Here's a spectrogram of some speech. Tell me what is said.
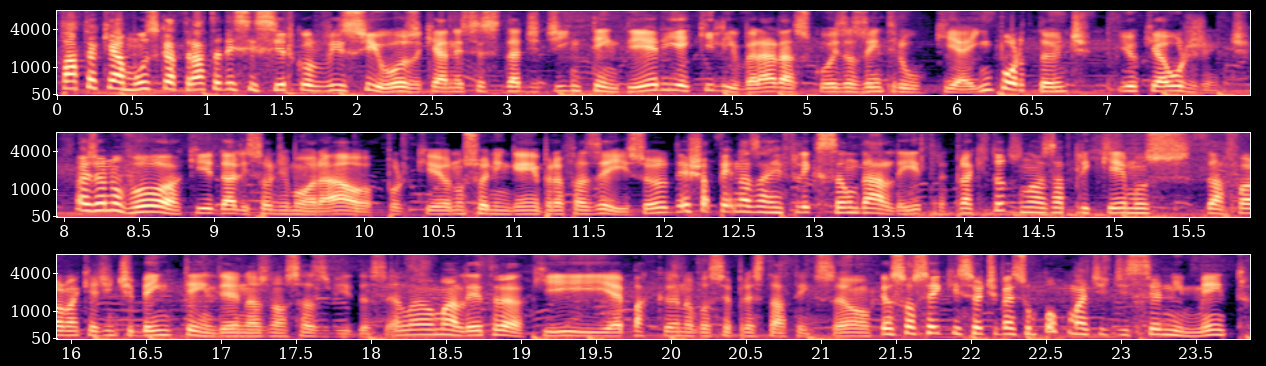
Fato é que a música trata desse círculo vicioso, que é a necessidade de entender e equilibrar as coisas entre o que é importante e o que é urgente. Mas eu não vou aqui dar lição de moral, porque eu não sou ninguém para fazer isso. Eu deixo apenas a reflexão da letra para que todos nós apliquemos da forma que a gente bem entender nas nossas vidas. Ela é uma letra que é bacana você prestar atenção. Eu só sei que se eu tivesse um pouco mais de discernimento,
